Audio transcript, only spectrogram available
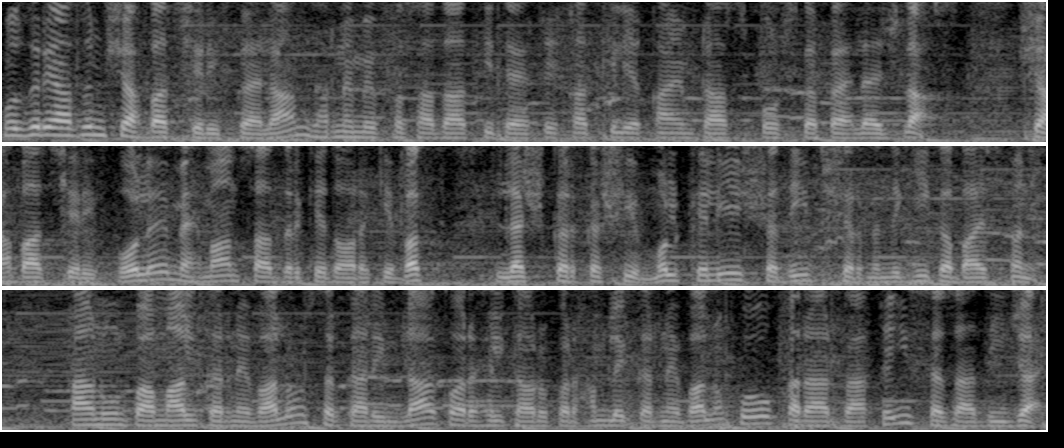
وزیر اعظم شہباز شریف کا اعلان، دھرنے میں فسادات کی تحقیقات کے لیے قائم ٹاسک فورس کا پہلا اجلاس۔ شہباز شریف بولے، مہمان صادر کے دورے کے وقت لشکر کشی ملک کے لیے شدید شرمندگی کا باعث بنی قانون پامال کرنے والوں، سرکاری املاک اور اہلکاروں پر حملے کرنے والوں کو قرار واقعی سزا دی جائے۔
